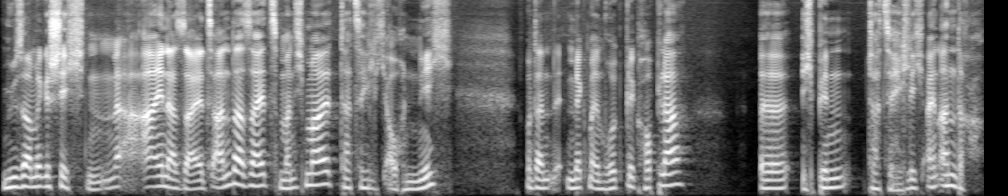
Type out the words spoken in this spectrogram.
mühsame Geschichten. Einerseits, andererseits manchmal tatsächlich auch nicht. Und dann merkt man im Rückblick, hoppla, äh, ich bin tatsächlich ein anderer.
